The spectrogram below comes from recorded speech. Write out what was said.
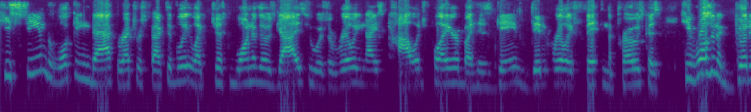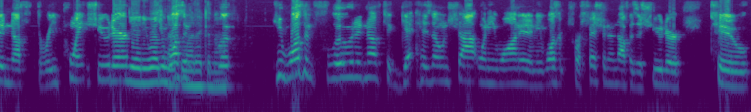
he seemed looking back retrospectively like just one of those guys who was a really nice college player, but his game didn't really fit in the pros because he wasn't a good enough three point shooter. Yeah, and he wasn't athletic flu- enough. He wasn't fluid enough to get his own shot when he wanted, and he wasn't proficient enough as a shooter to,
